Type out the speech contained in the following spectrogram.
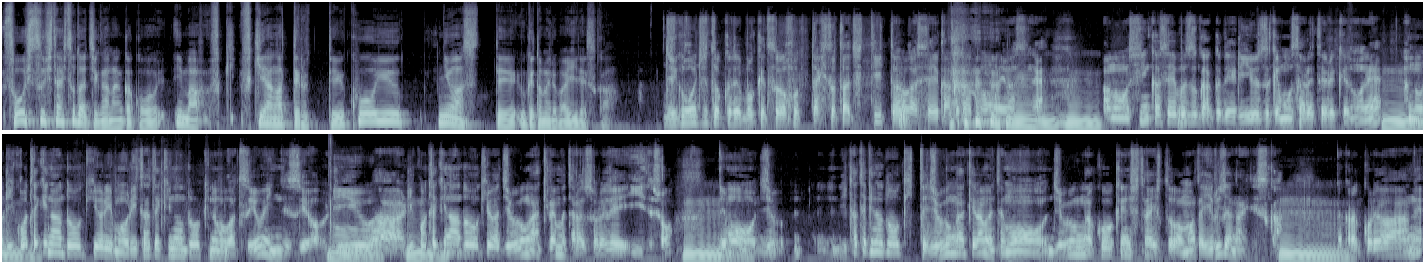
喪失した人たちがなんかこう今吹き上がってるっていうこういうニュアンスって受け止めればいいですか？自業自得で墓穴を掘った人たちって言った方が正確だと思いますね。うんうん、あの進化生物学で理由付けもされてるけどね、うん、あの利己的な動機よりも利他的な動機の方が強いんですよ。理由は利己的な動機は自分が諦めたらそれでいいでしょ？でも利他的な動機って自分が諦めても自分が貢献したい人はまだいるじゃないですか。だからこれはね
